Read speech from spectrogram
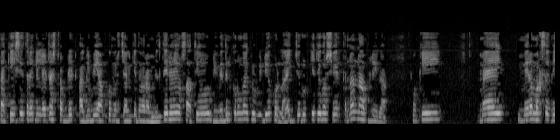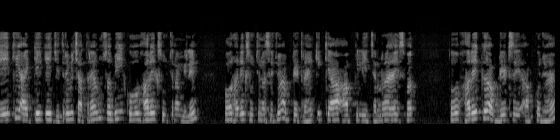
ताकि इसी तरह की लेटेस्ट अपडेट आगे भी आपको मेरे चैनल के द्वारा मिलती रहे। और साथियों निवेदन करूँगा कि वीडियो को लाइक ज़रूर कीजिएगा और शेयर करना ना भूलिएगा, क्योंकि मैं, मेरा मकसद ये कि आई के जितने भी छात्र हैं, उन सभी को हर एक सूचना मिले और हर एक सूचना से जो अपडेट रहे कि क्या आपके लिए चल रहा है इस वक्त। तो हर एक अपडेट से आपको जो है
